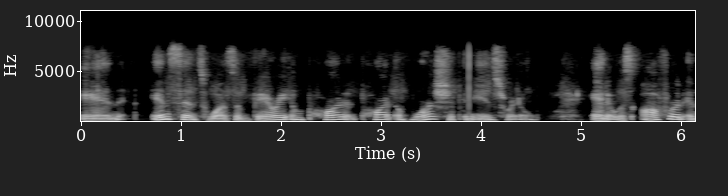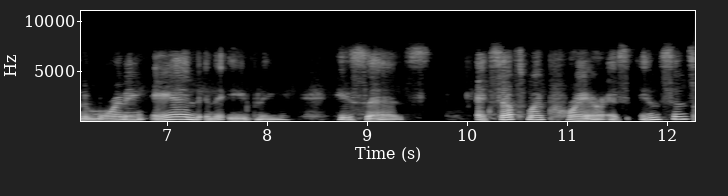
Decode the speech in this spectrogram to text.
And incense was a very important part of worship in Israel. And it was offered in the morning and in the evening. He says, Accept my prayer as incense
